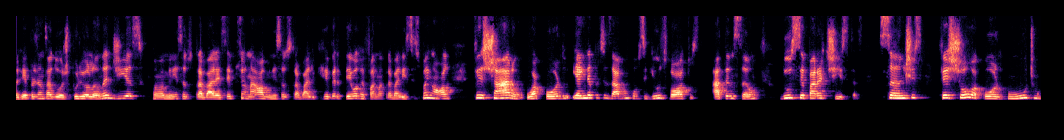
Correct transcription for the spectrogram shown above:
representado hoje por Yolanda Dias, que foi uma ministra do Trabalho excepcional, a ministra do Trabalho que reverteu a reforma trabalhista espanhola, fecharam o acordo e ainda precisavam conseguir os votos, atenção, dos separatistas. Sanches fechou o acordo com o último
